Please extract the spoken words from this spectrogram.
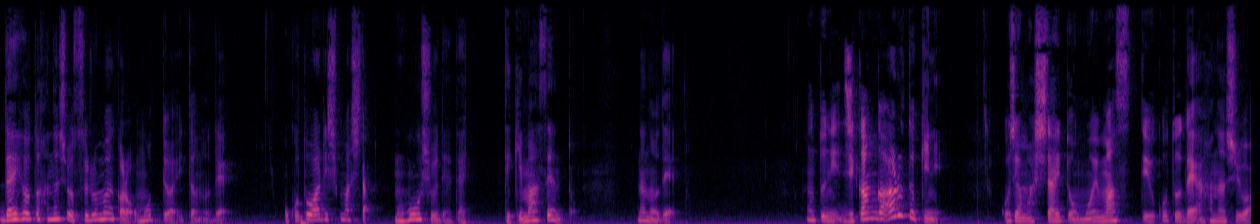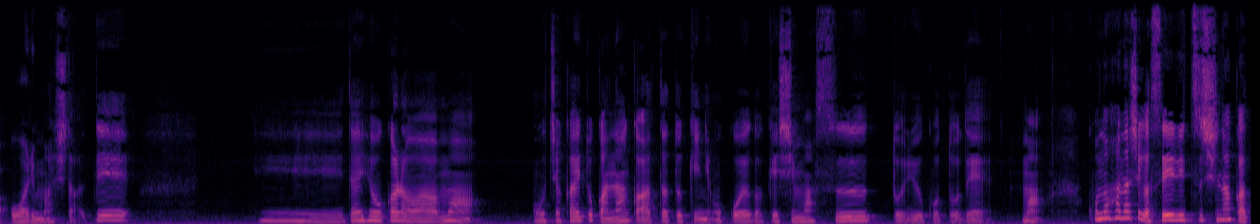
代表と話をする前から思ってはいたので、お断りしました。無報酬でできませんと。なので、本当に時間がある時にお邪魔したいと思いますっていうことで話は終わりました。で、えー、代表からは、まあ、お茶会とか何かあった時にお声がけしますということで、まあ、この話が成立しなかっ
